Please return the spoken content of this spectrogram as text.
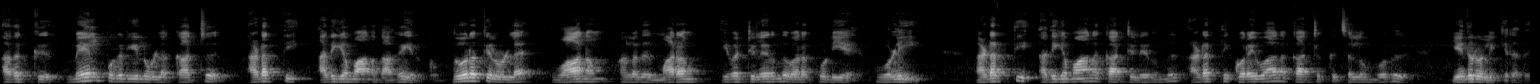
அதற்கு மேல் பகுதியில் உள்ள காற்று அடர்த்தி அதிகமானதாக இருக்கும். தூரத்தில் உள்ள வானம் அல்லது மரம் இவற்றிலிருந்து வரக்கூடிய ஒளி அடர்த்தி அதிகமான காற்றிலிருந்து அடர்த்தி குறைவான காற்றுக்கு செல்லும்போது எதிரொலிக்கிறது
